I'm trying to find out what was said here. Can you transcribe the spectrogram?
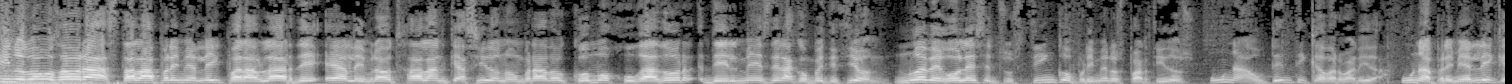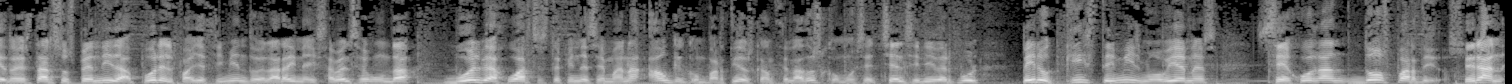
Y nos vamos ahora hasta la Premier League para hablar de Erling Braut Haaland, que ha sido nombrado como jugador del mes de la competición. Nueve goles en sus cinco primeros partidos, una auténtica barbaridad. Una Premier League que tras estar suspendida por el fallecimiento de la reina Isabel II, vuelve a jugarse este fin de semana, aunque con partidos cancelados como ese Chelsea-Liverpool, pero que este mismo viernes se juegan dos partidos. Serán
